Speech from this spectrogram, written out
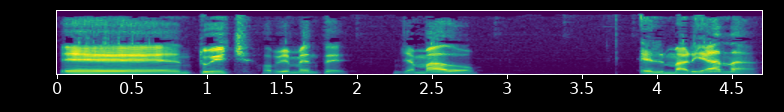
eh, en Twitch, obviamente, llamado El Mariana.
